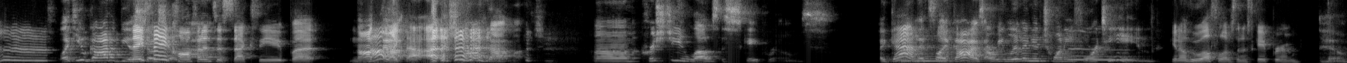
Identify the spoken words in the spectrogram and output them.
mm, Like you gotta be. A they say confidence is sexy, but not, not that like that. much, not that much. Um, Chris G loves escape rooms. Again, it's like, Mm. guys, are we living in 2014? you know who else loves an escape room? Who?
